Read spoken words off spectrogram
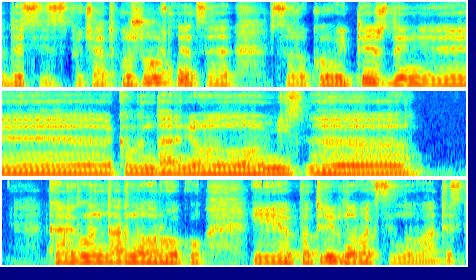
десь із початку жовтня, це 40-й тиждень календарного міс... е, календарного року, і потрібно вакцинуватись.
